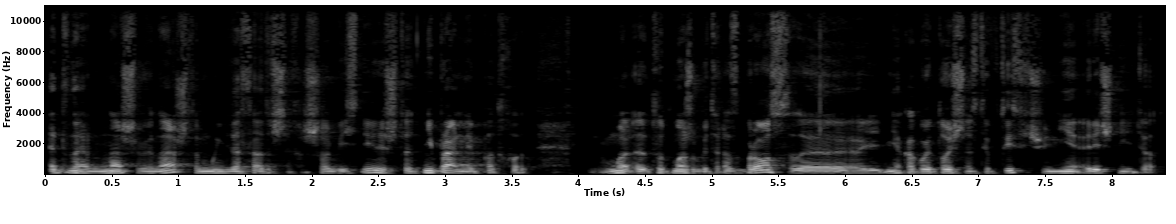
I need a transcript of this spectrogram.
это, наверное, наша вина, что мы недостаточно хорошо объяснили, что это неправильный подход. Тут может быть разброс, э, ни о какой точности в тысячу не, речь не идет.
